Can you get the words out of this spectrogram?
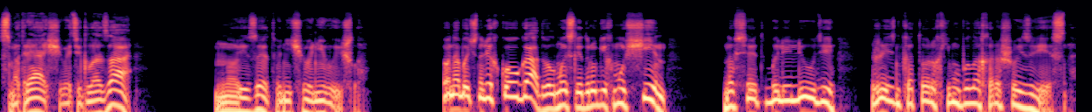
смотрящего эти глаза, но из этого ничего не вышло. Он обычно легко угадывал мысли других мужчин, но все это были люди, жизнь которых ему была хорошо известна.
